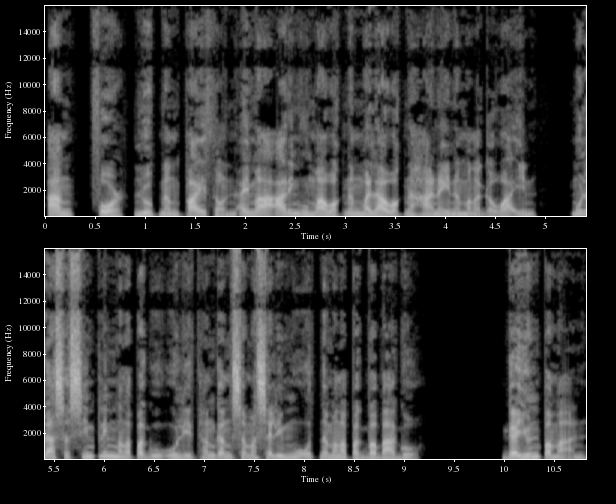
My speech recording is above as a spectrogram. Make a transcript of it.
Ang for loop ng Python ay maaaring humawak ng malawak na hanay ng mga gawain, mula sa simpleng mga pag-uulit hanggang sa masalimuot na mga pagbabago. Gayunpaman,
